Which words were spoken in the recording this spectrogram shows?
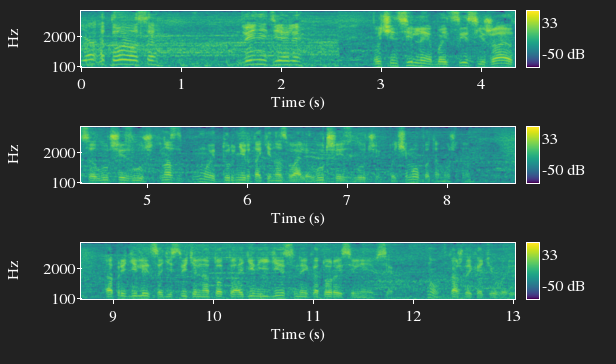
Я готовился две недели. Очень сильные бойцы съезжаются, лучшие из лучших. У нас мы турнир так и назвали, лучшие из лучших. Почему? Потому что определится действительно тот один единственный, который сильнее всех. Ну, в каждой категории.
